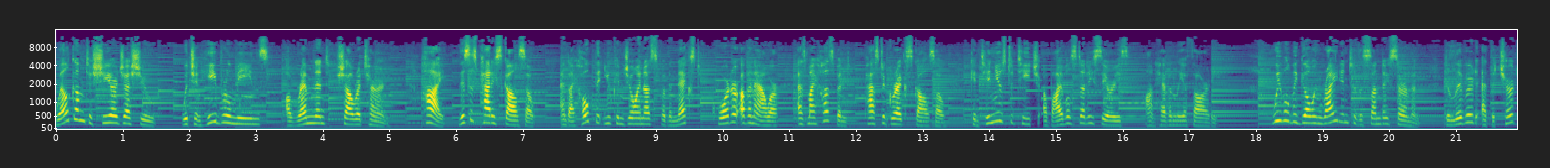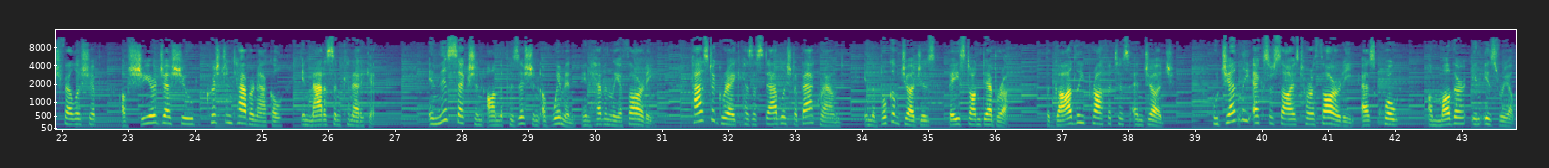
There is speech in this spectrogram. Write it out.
Welcome to Shear Jashub, which in Hebrew means a remnant shall return. Hi, this is Patty Scalzo, and I hope that you can join us for the next quarter of an hour as my husband, Pastor Greg Scalzo, continues to teach a Bible study series on heavenly authority. We will be going right into the Sunday sermon delivered at the Church Fellowship of Shear Jashub Christian Tabernacle in Madison, Connecticut. In this section on the position of women in heavenly authority, Pastor Greg has established a background in the book of Judges based on Deborah, the godly prophetess and judge, who gently exercised her authority as, quote, a mother in Israel,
